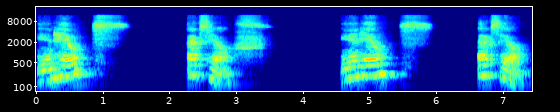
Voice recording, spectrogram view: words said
Inhale. Exhale. Inhale. Exhale.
